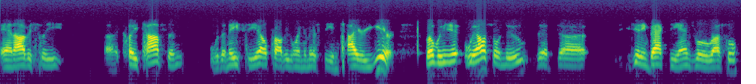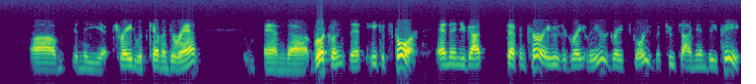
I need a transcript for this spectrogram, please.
and obviously uh, Klay Thompson with an ACL probably going to miss the entire year. But we we also knew that uh, getting back the D'Angelo Russell um, in the trade with Kevin Durant and uh, Brooklyn that he could score, and then you got Stephen Curry, who's a great leader, great scorer. He's a two-time MVP.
